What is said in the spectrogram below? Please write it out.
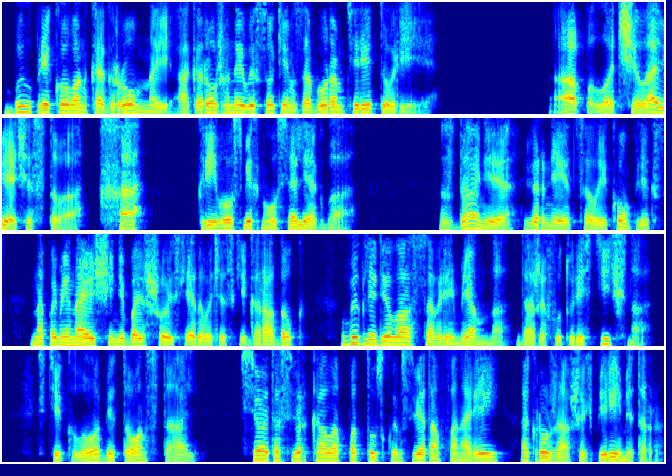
был прикован к огромной, огороженной высоким забором территории. «Оплоть человечества! Ха!» — криво усмехнулся Легба. Здание, вернее целый комплекс, напоминающий небольшой исследовательский городок, выглядело современно, даже футуристично. Стекло, бетон, сталь – все это сверкало под тусклым светом фонарей, окружавших периметр.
